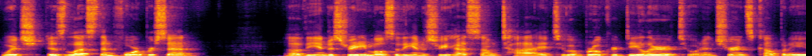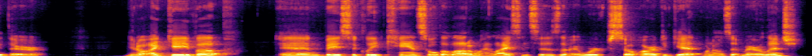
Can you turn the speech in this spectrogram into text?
which is less than 4% of the industry. Most of the industry has some tie to a broker dealer, to an insurance company. They're, you know, I gave up and basically canceled a lot of my licenses that I worked so hard to get when I was at Merrill Lynch.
